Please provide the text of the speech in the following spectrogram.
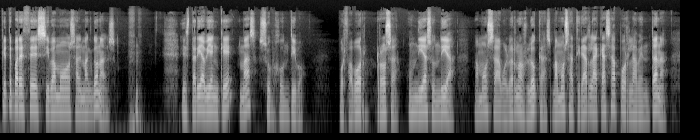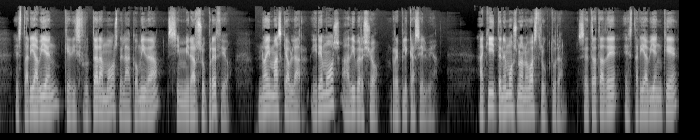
¿Qué te parece si vamos al McDonald's? Estaría bien que más subjuntivo. Por favor, Rosa, un día es un día. Vamos a volvernos locas, vamos a tirar la casa por la ventana. Estaría bien que disfrutáramos de la comida sin mirar su precio. No hay más que hablar. Iremos a Divershow, replica Silvia. Aquí tenemos una nueva estructura. Se trata de estaría bien que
